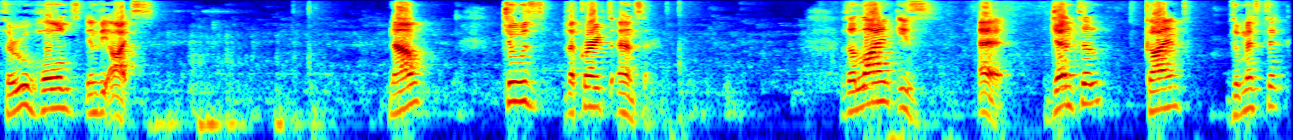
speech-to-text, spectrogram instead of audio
through holes in the ice. Now, choose the correct answer. The lion is a gentle, kind, domestic,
